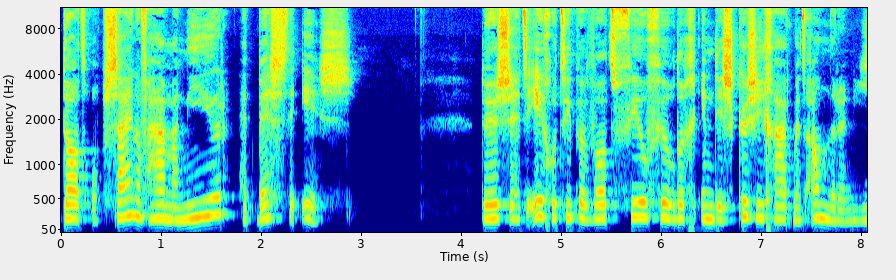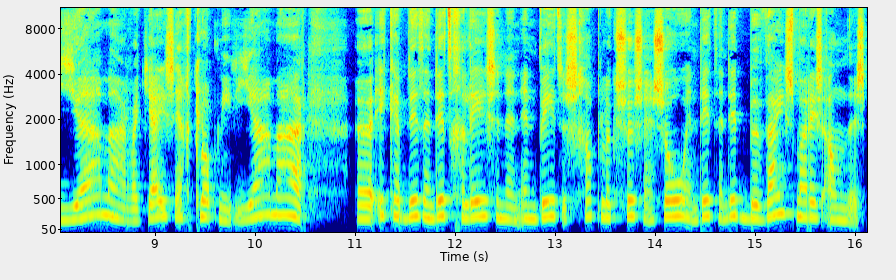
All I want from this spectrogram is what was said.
dat op zijn of haar manier het beste is. Dus het egotype wat veelvuldig in discussie gaat met anderen. Ja, maar wat jij zegt klopt niet. Ja, maar uh, ik heb dit en dit gelezen en, en wetenschappelijk zus en zo en dit en dit, bewijs maar eens anders.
